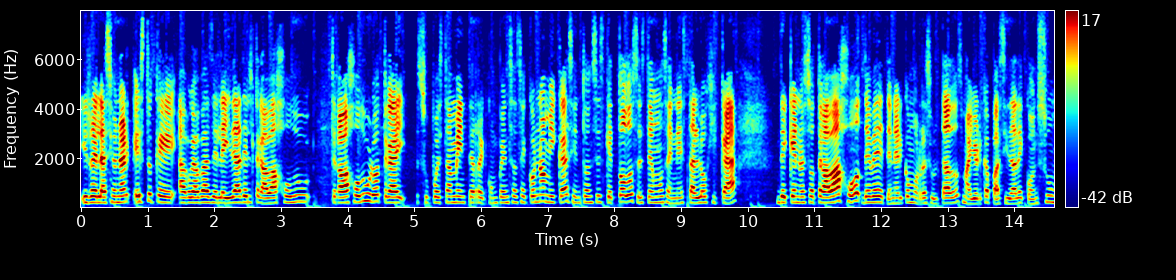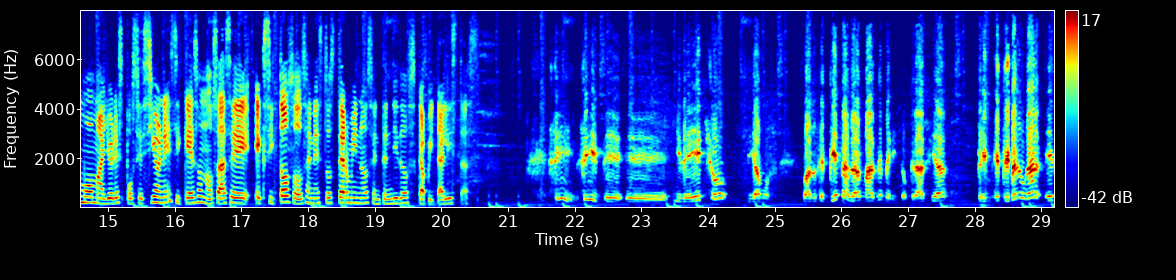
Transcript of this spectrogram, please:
y relacionar esto que hablabas de la idea del trabajo, trabajo duro trae supuestamente recompensas económicas y entonces que todos estemos en esta lógica de que nuestro trabajo debe de tener como resultados mayor capacidad de consumo, mayores posesiones y que eso nos hace exitosos en estos términos entendidos capitalistas. Sí, sí, eh, eh, y de hecho, digamos, cuando se empieza a hablar más de meritocracia, en primer lugar es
